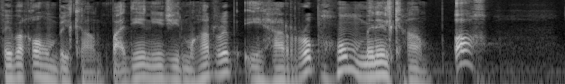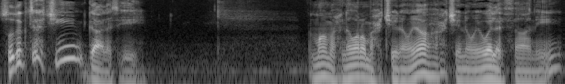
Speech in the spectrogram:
فيبقوهم بالكامب. بعدين يجي المهرب يهربهم من الكامب. أخ! صدق تحكين؟ قالت إيه. المهم إحنا ورا ما حكينا وياها حكينا ويا ولد ثاني.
